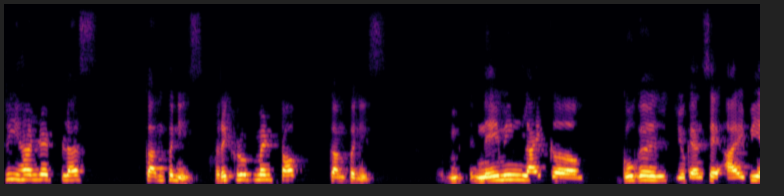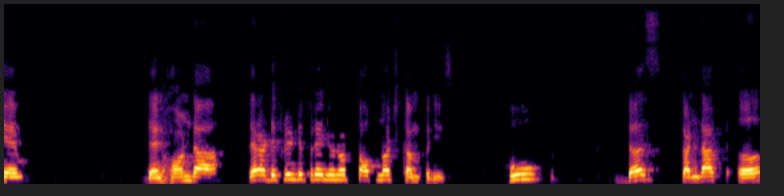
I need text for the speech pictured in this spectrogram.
300 plus companies, recruitment top companies, naming like uh, Google, you can say IBM, then Honda. There are different different you know top notch companies who does conduct a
